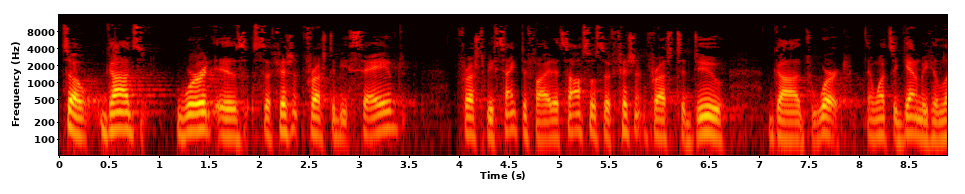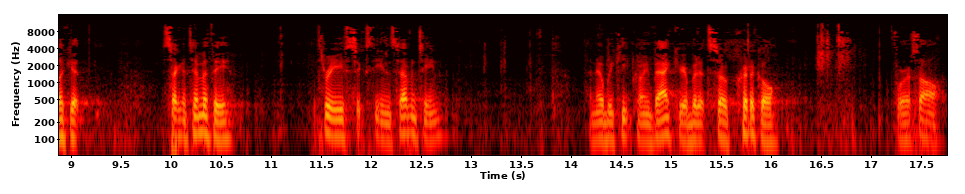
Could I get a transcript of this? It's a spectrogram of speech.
So, God's Word is sufficient for us to be saved, for us to be sanctified. It's also sufficient for us to do God's work. And once again, we can look at 2 Timothy 3, 16 and 17. I know we keep going back here, but it's so critical for us all.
